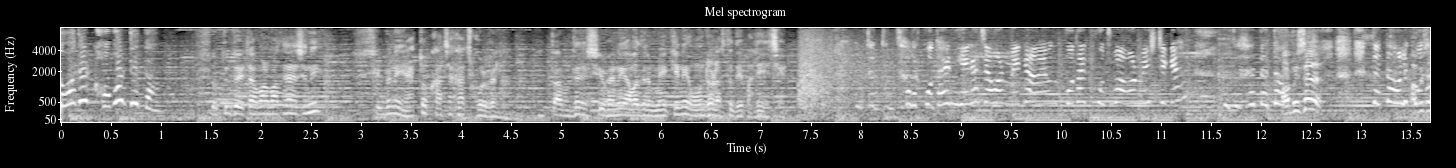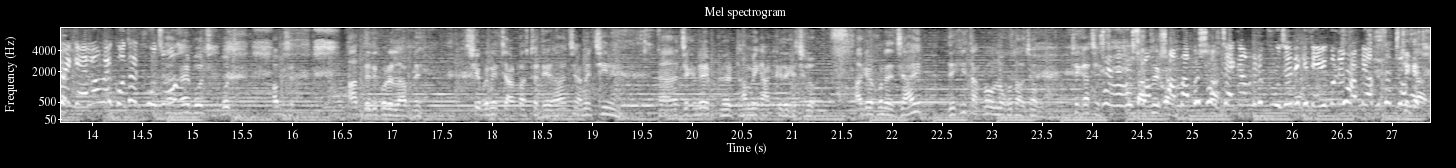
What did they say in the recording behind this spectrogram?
তোমাদের খবর দিতাম। সত্যি তো এটা আমার মাথায় আসেনি। শিবানী এত কাঁচা কাজ করবে না। তার মধ্যে শিবানী আমাদের মেয়েকে নিয়ে অন্য রাস্তা দিয়ে পালিয়েছে। তাহলে কোথায় নিয়ে গেছে আমার মেয়েকে? আমি কোথায় খুঁজবো আমার মিষ্টিকে? অফিসার! তাহলে কোথায়। গেল? আমি কোথায় খুঁজবো? হ্যাঁ বলছি বলছি। অফিসার আর দেরি করে লাভ নেই। শিবানীর চার পাঁচটা ডেরা আছে আমি চিনি। যেখানে ঠাম্মিকে আটকে রেখেছিল। আগে ওখানে যাই দেখি তারপর অন্য কোথাও যাব। ঠিক আছে? হ্যাঁ হ্যাঁ। সম্ভাব্য সব জায়গা আমরা খুঁজে দেখি দেরি করে লাভ নেই অফিসার চলো। আছে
